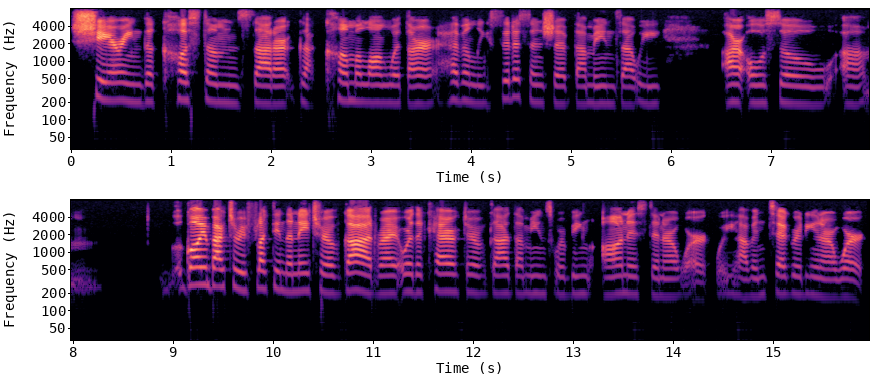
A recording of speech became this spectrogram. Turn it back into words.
sharing the customs that are that come along with our heavenly citizenship, that means that we are also um going back to reflecting the nature of God, right? Or the character of God, that means we're being honest in our work. We have integrity in our work.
